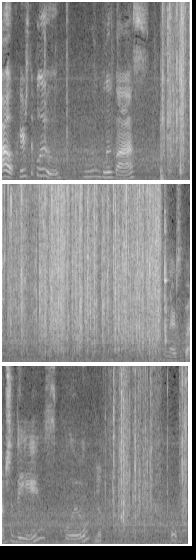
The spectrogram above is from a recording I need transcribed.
Oh, here's the blue. Blue glass. And there's a bunch of these. Blue. Yep. Oh,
